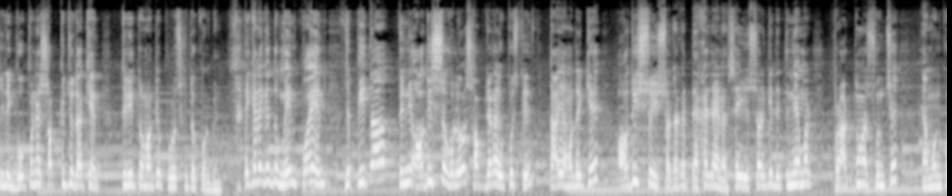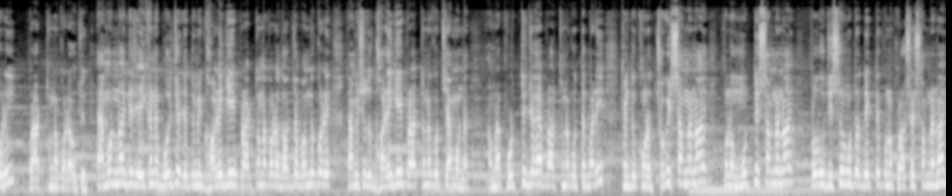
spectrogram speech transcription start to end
যিনি গোপনে সব কিছু দেখেন, তিনি তোমাকে পুরস্কৃত করবেন। এখানে কিন্তু মেন পয়েন্ট যে পিতা তিনি অদৃশ্য হলেও সব জায়গায় উপস্থিত, তাই আমাদেরকে অদৃশ্য ঈশ্বর, যাকে দেখা যায় না, সেই ঈশ্বরকে যে তিনি আমার প্রার্থনা শুনছে এমন করেই প্রার্থনা করা উচিত। এমন নয় যে এখানে বলছে যে তুমি ঘরে গিয়েই প্রার্থনা করো, দরজা বন্ধ করে আমি শুধু ঘরে গিয়েই প্রার্থনা করছি এমন নয়। আমরা প্রত্যেক জায়গায় প্রার্থনা করতে পারি, কিন্তু কোনো ছবির সামনে নয়, কোনো মূর্তির সামনে নয়, প্রভু যিশুর মতো দেখতে কোনো ক্রসের সামনে নয়,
